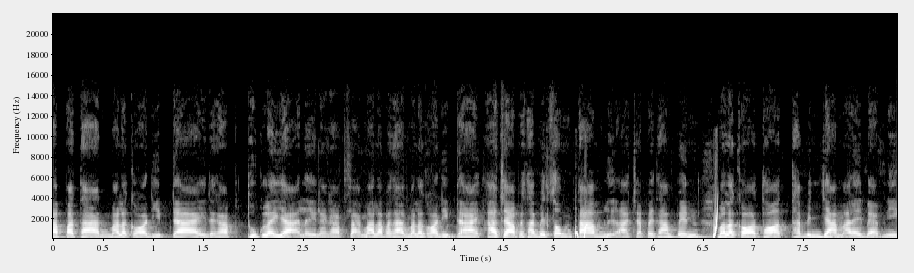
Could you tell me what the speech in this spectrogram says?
รับประทานมะละกอดิบได้นะครับทุกระยะเลยนะครับสามารถรับประทานมะละกอดิบได้ อาจจะเอาไปทำเป็นส้มตำหรืออาจจะไปทำเป็นมะละกอทอดทำเป็นยำอะไรแบบนี้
